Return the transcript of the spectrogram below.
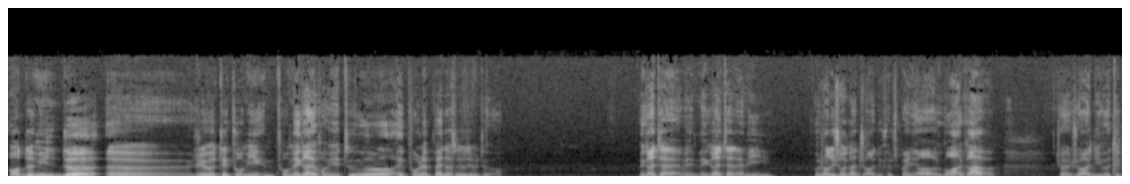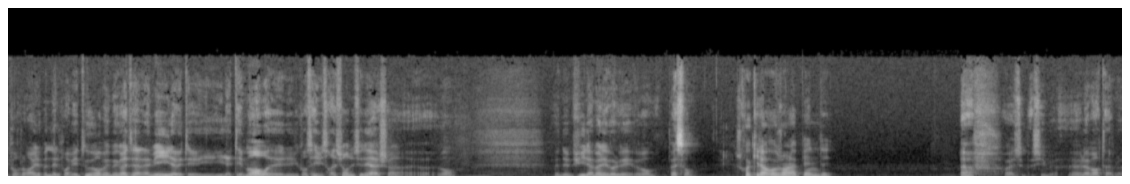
En 2002, euh, j'ai voté pour, pour Maigret au premier tour et pour Le Pen au deuxième tour. Maigret est un, ami. Aujourd'hui, je regrette, j'aurais dû faire, pas une erreur grave. J'aurais dû voter pour Jean-Marie Le Pen dès le premier tour, mais Maigret est un ami, il, avait été, il a été membre du conseil d'administration du CDH. Hein. Euh, bon. Depuis, il a mal évolué. Bon, passons. Je crois qu'il a rejoint la PND. Ah, ouais, c'est possible. Euh, lamentable.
